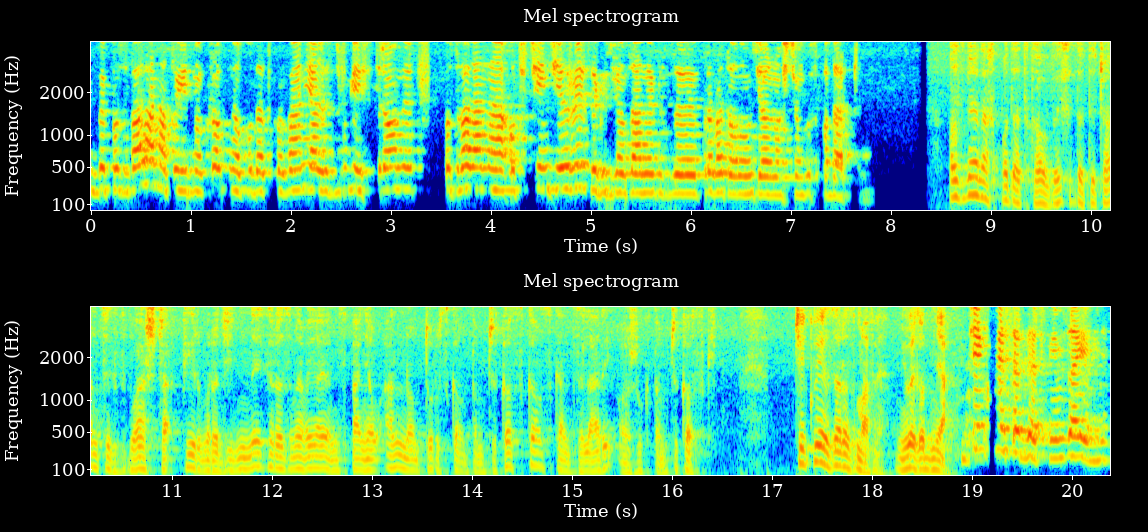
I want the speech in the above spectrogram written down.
jakby pozwala na to jednokrotne opodatkowanie, ale z drugiej strony pozwala na odcięcie ryzyk związanych z prowadzoną działalnością gospodarczą. O zmianach podatkowych dotyczących zwłaszcza firm rodzinnych rozmawiałem z panią Anną Turską-Tomczykowską z kancelarii Orzuk Tomczykowski. Dziękuję za rozmowę. Miłego dnia. Dziękuję serdecznie, wzajemnie.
